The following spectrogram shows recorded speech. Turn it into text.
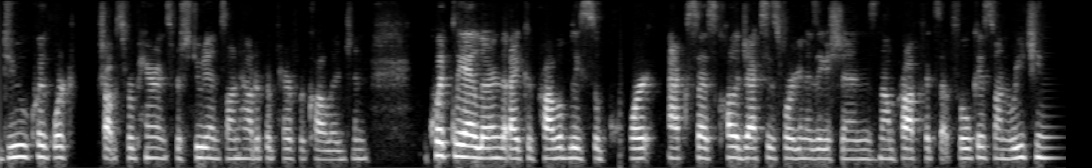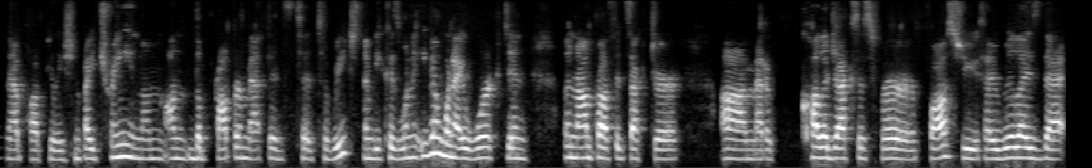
do quick workshops for parents for students on how to prepare for college and quickly I learned that I could probably support access, college access organizations, nonprofits that focus on reaching that population by training them on the proper methods to, to reach them. Because when even when I worked in the nonprofit sector um, at a college access for foster youth, I realized that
